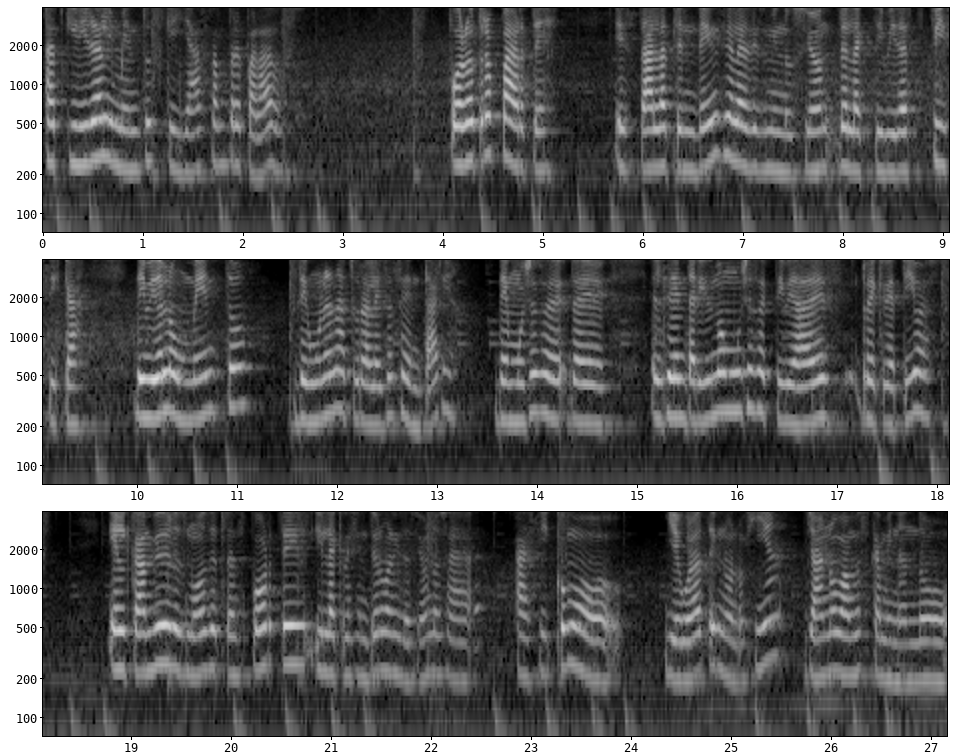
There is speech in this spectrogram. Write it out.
adquirir alimentos que ya están preparados. Por otra parte, está la tendencia a la disminución de la actividad física debido al aumento de una naturaleza sedentaria, de muchas de, el sedentarismo muchas actividades recreativas, el cambio de los modos de transporte y la creciente urbanización, o sea, así como llegó la tecnología, ya no vamos caminando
